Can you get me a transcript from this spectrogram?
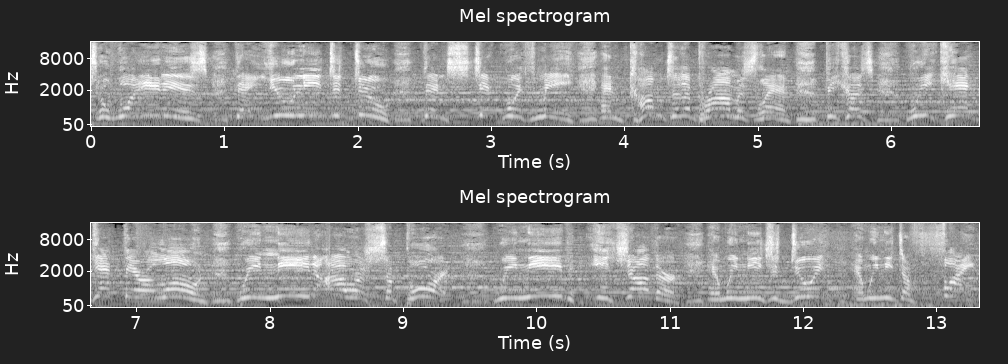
to what it is that you need to do, then stick with me and come to the promised land because we can't get there alone. We need our support. We need each other, and we need to do it, and we need to fight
